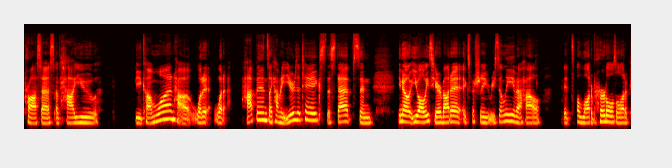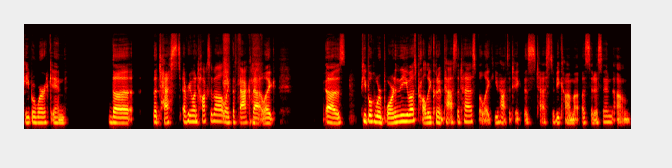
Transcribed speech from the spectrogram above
process of how you become one, how what it what happens, like how many years it takes, the steps, and you know, you always hear about it, especially recently, about how it's a lot of hurdles, a lot of paperwork, and the the tests everyone talks about, like the fact that like uh people who were born in the US probably couldn't pass the test, but like you have to take this test to become a, a citizen. Um,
